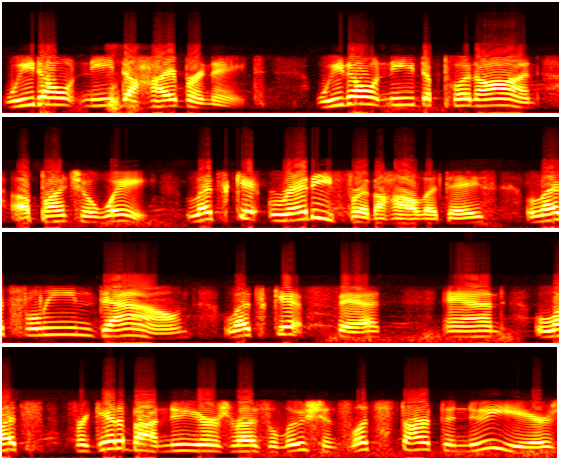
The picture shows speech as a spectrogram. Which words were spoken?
We don't need to hibernate. We don't need to put on a bunch of weight. Let's get ready for the holidays. Let's lean down. Let's get fit and let's forget about New Year's resolutions. Let's start the New Year's,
